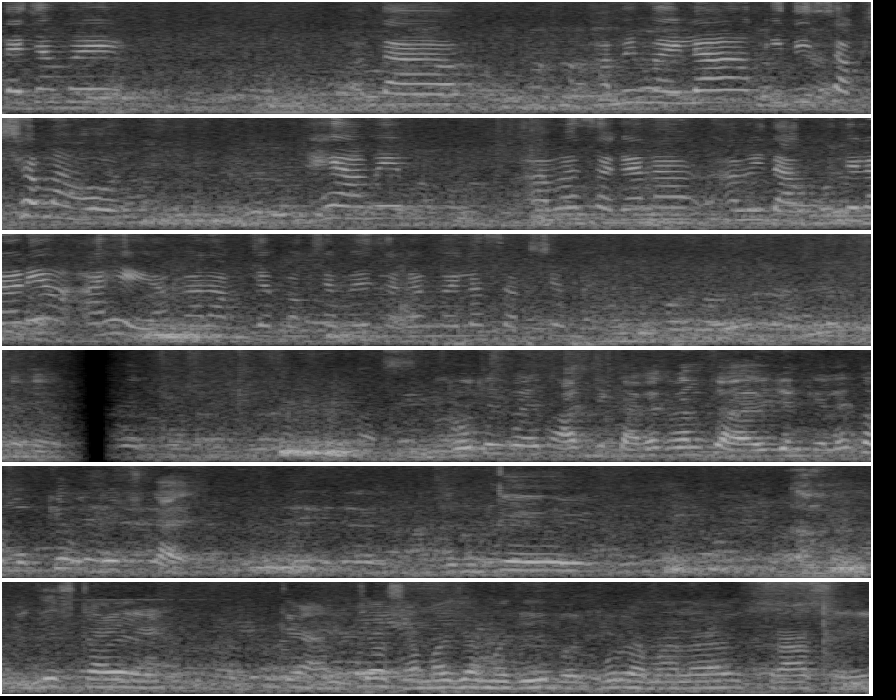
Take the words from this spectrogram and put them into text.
त्याच्यामुळे आता आम्ही महिला किती सक्षम आहोत हे आम्ही आम्हा सगळ्यांना आम्ही दाखवून दिलं आणि आहे. आम्हाला आमच्या पक्षामध्ये सगळ्या महिला सक्षम साहेब आज जे कार्यक्रमाचं आयोजन केलं तर मुख्य उद्देश काय? आहे? मुख्य उद्देश काय आहे की आमच्या समाजामध्ये भरपूर आम्हाला त्रास आहे.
